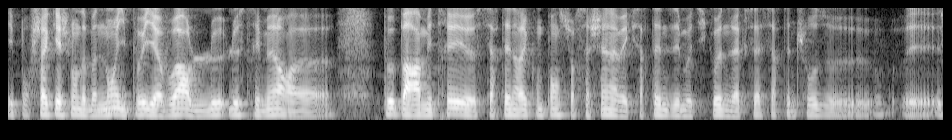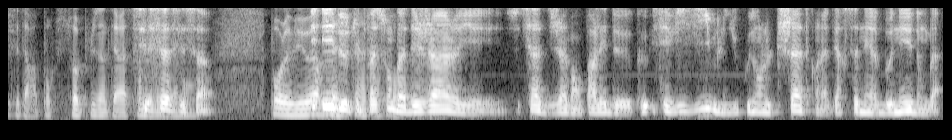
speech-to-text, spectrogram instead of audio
Et pour chaque échelon d'abonnement, il peut y avoir le, le streamer peut paramétrer certaines récompenses sur sa chaîne avec certaines émoticônes, l'accès à certaines choses, etc. pour que ce soit plus intéressant. C'est ça, c'est ça pour le viewer. Et, de toute façon, bah déjà, ça déjà d'en parler de que c'est visible du coup dans le chat quand la personne est abonnée, donc bah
